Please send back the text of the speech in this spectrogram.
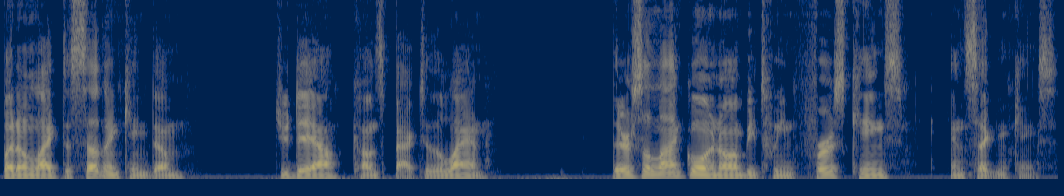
but unlike the southern kingdom, Judea comes back to the land. There's a lot going on between 1 Kings and 2 Kings.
